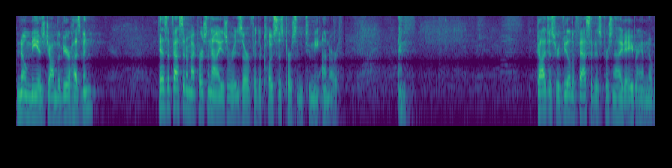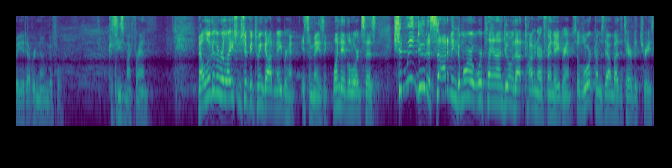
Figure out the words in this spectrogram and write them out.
know me as John Bevere husband. That's a facet of my personality is reserved for the closest person to me on earth. God just revealed a facet of his personality to Abraham nobody had ever known before because he's my friend. Now, look at the relationship between God and Abraham. It's amazing. One day the Lord says, Should we do to Sodom and Gomorrah what we're planning on doing without talking to our friend Abraham? So the Lord comes down by the terebinth trees.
